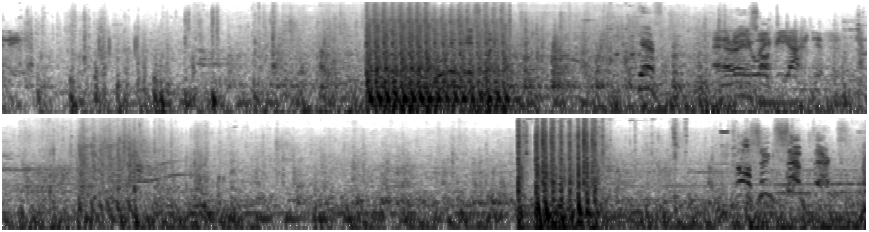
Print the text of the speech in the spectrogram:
Remaining. Moving this way. Careful. Enemy Area is hot. UAV active. Tossing Semtex!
